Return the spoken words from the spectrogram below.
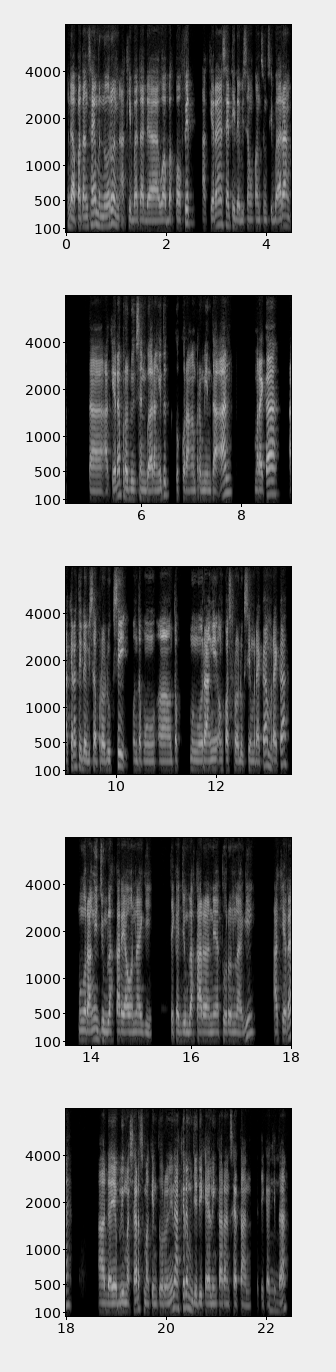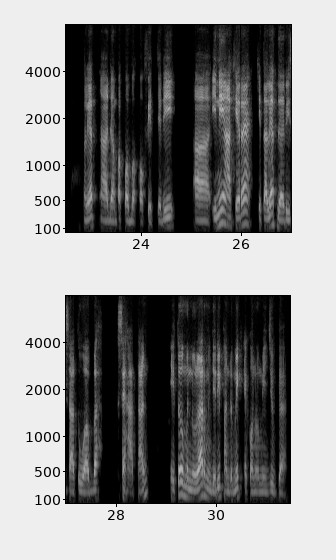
pendapatan saya menurun akibat ada wabah COVID, akhirnya saya tidak bisa mengkonsumsi barang. Nah, akhirnya produsen barang itu kekurangan permintaan, mereka akhirnya tidak bisa produksi untuk uh, untuk mengurangi ongkos produksi mereka, mereka mengurangi jumlah karyawan lagi. Ketika jumlah karyawannya turun lagi, akhirnya uh, daya beli masyarakat semakin turun. Ini akhirnya menjadi kayak lingkaran setan ketika hmm. kita melihat uh, dampak wabah COVID. Jadi uh, ini akhirnya kita lihat dari satu wabah kesehatan itu menular menjadi pandemik ekonomi juga.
